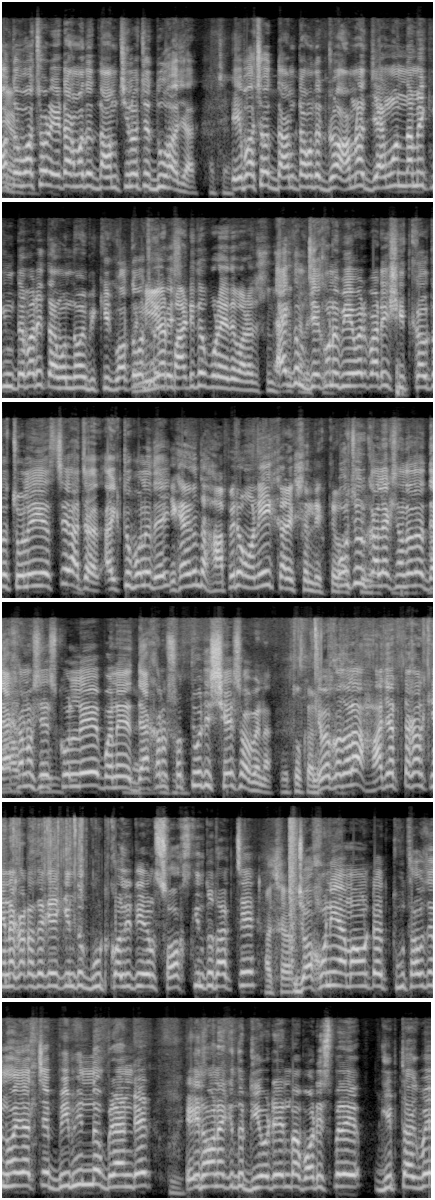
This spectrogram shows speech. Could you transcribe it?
গত বছর এটা আমাদের দাম ছিল হচ্ছে দু হাজার আচ্ছা। এবছর দামটা আমাদের ড্র আমরা যেমন দামে কিনতে পারি তেমন দামে বিক্রি। গত বছর ইয়ার বেশি- পার্টিতেও পরে যেতে পারে একদম যে কোনো বিয়ে বাড়ি পার্টি শীতকাল তো চলেই এসছে। আচ্ছা একটু বলে দেই। এখানে কিন্তু হাফেরও অনেক কালেকশন দেখতে প্রচুর কালেকশন দাদা দেখানো শেষ করলে মানে দেখানো সত্যি বলছি শেষ হবে না। এবার কথা হলো হাজার টাকার কেনাকাটা থেকে কিন্তু গুড কোয়ালিটির সক্স কিন্তু থাকছে। আচ্ছা। যখনই অ্যামাউন্টটা টু থাউজেন্ড হয়ে যাচ্ছে বিভিন্ন ব্র্যান্ডের। এই ধরনের কিন্তু ডিওড্রেন্ট বা বডি স্প্রে গিফট থাকবে।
